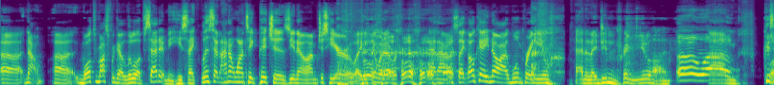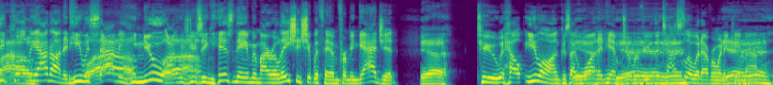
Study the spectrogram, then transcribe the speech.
uh, no, uh, Walter Mossberg got a little upset at me. He's like, listen, I don't want to take pitches. You know, I'm just here, like, you know, whatever. And I was like, okay, no, I won't bring Elon. And I didn't bring Elon. oh wow. because he Wow. called me out on it. He was Wow. savvy. He knew I was using his name in my relationship with him from Engadget yeah. To help Elon because I Yeah. wanted him to review yeah, the Tesla, whatever, when it Yeah, came out. yeah.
